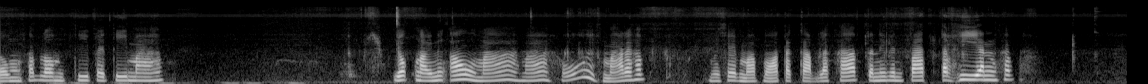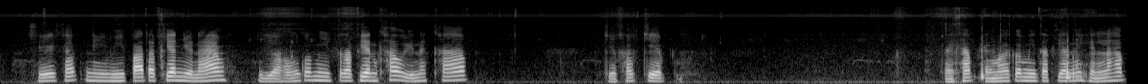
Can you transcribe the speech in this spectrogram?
ลมครับลมตีไปตีมาครับ ยกหน่อยนึงเอ้ามามาโอ้ยมาแล้วครับ ไม่ใช่หมอหมอตะกรับแล้วครับ ตอนนี้เป็นปลาตะเพียนครับโอเคครับ นี่มีปลาตะเพียนอยู่นะเหยื่อผมก็มีปลาตะเพียนเข้าอยู่นะครับ เก็บครับเก็บนะครับอย่างน้อยก็มีตะเพียนให้เห็นแล้วครับ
